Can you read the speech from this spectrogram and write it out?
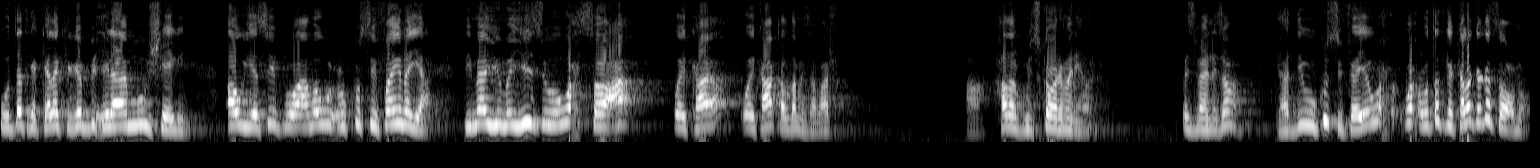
uu dadka kale kaga bixi lahaa muu sheegin aw yasifuhu ama wuxuu ku sifaynaya bimaa yumayizuhu wax sooca way kaa qaldamaysaa baashu. Hadalku iska hor imanaya markaas. Wasfahanay sooma de haddii uu ku sifeeyo wax uu dadka kale kaga soocmo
